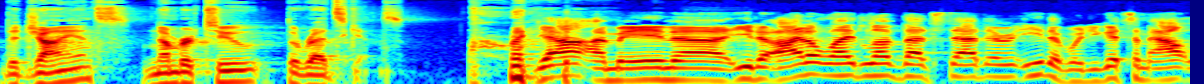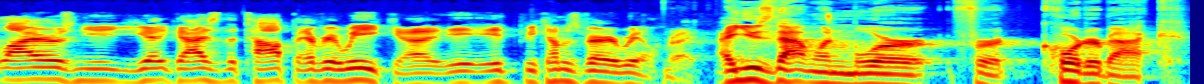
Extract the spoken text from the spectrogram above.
the Giants. Number two, the Redskins. yeah, I mean, uh, you know, I don't like love that stat there either. When you get some outliers and you, you get guys at the top every week, uh, it, it, becomes very real. Right. I use that one more for quarterback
